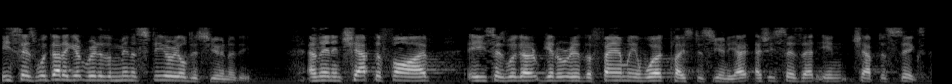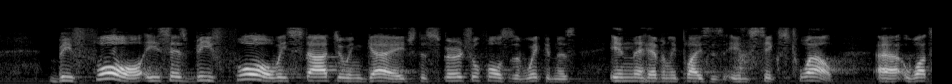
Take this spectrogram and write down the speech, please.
he says we've got to get rid of the ministerial disunity. And then in chapter 5, he says we've got to get rid of the family and workplace disunity. Actually he says that in chapter 6. Before, he says, before we start to engage the spiritual forces of wickedness in the heavenly places in 612. Uh, what's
